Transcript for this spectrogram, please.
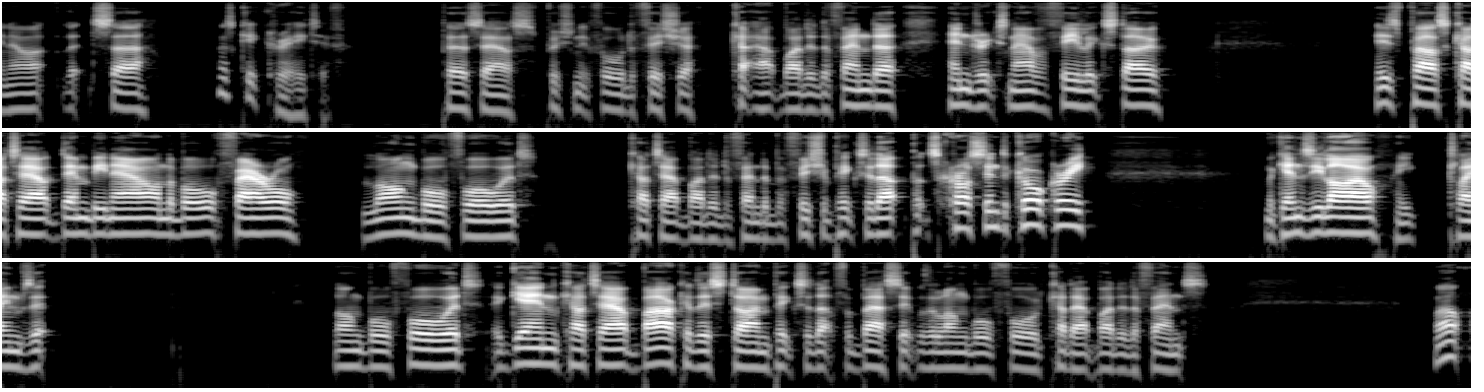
You know what? Let's uh, let's get creative. Pursehouse pushing it forward to Fisher, cut out by the defender. Hendricks now for Felixstowe. His pass cut out. Denby now on the ball. Farrell Long ball forward. Cut out by the defender, but Fisher picks it up, puts a cross into Corkery. Mackenzie Lyle, he claims it. Long ball forward. Again, cut out. Barker this time picks it up for Bassett with a long ball forward, cut out by the defence. Well,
